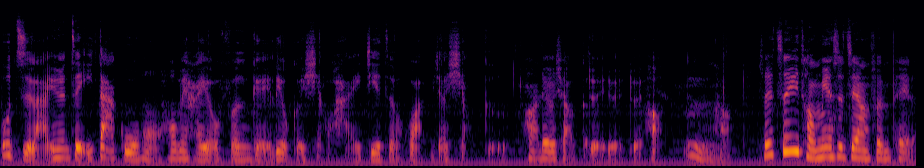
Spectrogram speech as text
不止啦，因为这一大锅吼，后面还有分给六个小孩，接着画比较小格，画六小格。对对对，好，嗯，好，所以这一桶面是这样分配的。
